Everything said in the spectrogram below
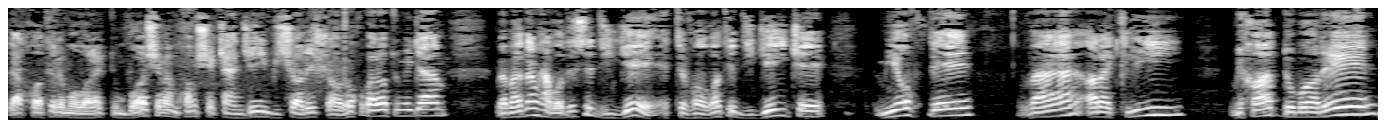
در خاطر مبارکتون باشه. من می‌خوام شکنجه این بیچاره شارخ براتون میگم و بعدم حوادث دیگه اتفاقات دیگه ای که میفته و آرکلی می‌خواد دوباره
